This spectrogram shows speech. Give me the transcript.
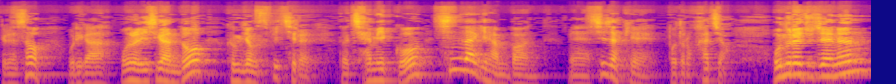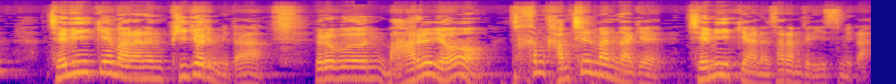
그래서 우리가 오늘 이 시간도 긍정 스피치를 더 재밌고 신나게 한번 예, 시작해 보도록 하죠. 오늘의 주제는 재미있게 말하는 비결입니다. 여러분, 말을요, 참 감칠맛 나게 재미있게 하는 사람들이 있습니다.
